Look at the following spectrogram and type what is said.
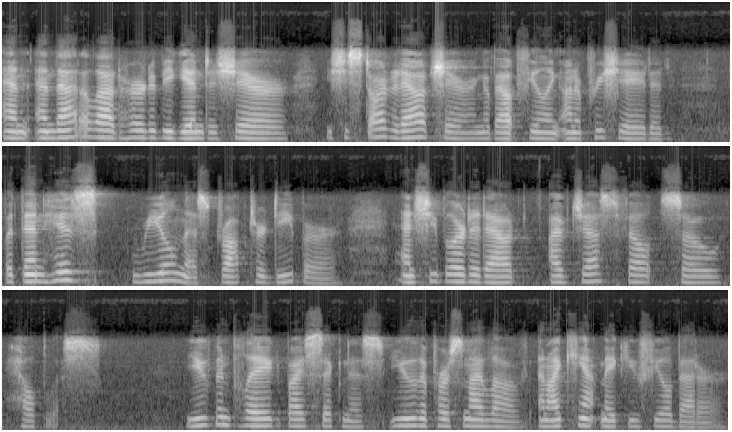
and and that allowed her to begin to share. She started out sharing about feeling unappreciated, but then his realness dropped her deeper, and she blurted out, "I've just felt so helpless." You've been plagued by sickness, you, the person I love, and I can't make you feel better.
